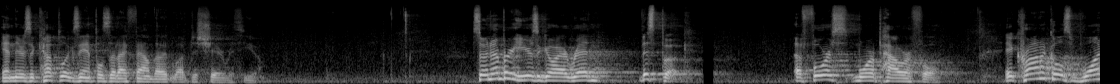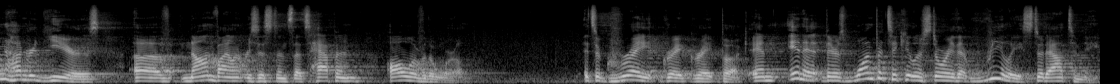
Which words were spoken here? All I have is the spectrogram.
And there's a couple examples that I found that I'd love to share with you. So, a number of years ago, I read this book, A Force More Powerful. It chronicles 100 years of nonviolent resistance that's happened all over the world. It's a great, great, great book. And in it, there's one particular story that really stood out to me.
